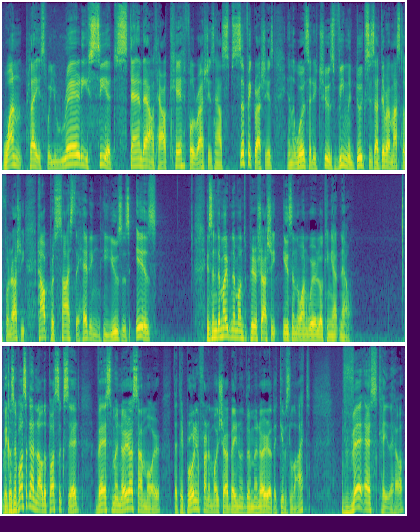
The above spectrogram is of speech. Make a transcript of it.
One place where you really see it stand out how careful Rashi is, how specific Rashi is in the words that he chooses. How precise the heading he uses is is in the Moibnim on Pirashashi is in the one we're looking at now. Because in Pasuk now, the Pasuk said, Ves menorah samor, that they brought in front of Moshe Rabbeinu the menorah that gives light, Ves keleha,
